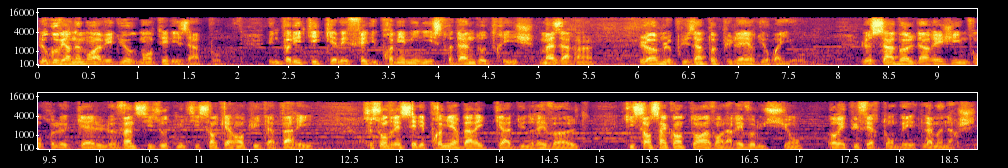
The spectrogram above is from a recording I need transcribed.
le gouvernement avait dû augmenter les impôts. Une politique qui avait fait du Premier ministre d'Anne d'Autriche, Mazarin, l'homme le plus impopulaire du royaume. Le symbole d'un régime contre lequel, le 26 août 1648 à Paris, se sont dressées les premières barricades d'une révolte qui, 150 ans avant la Révolution, aurait pu faire tomber la monarchie.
